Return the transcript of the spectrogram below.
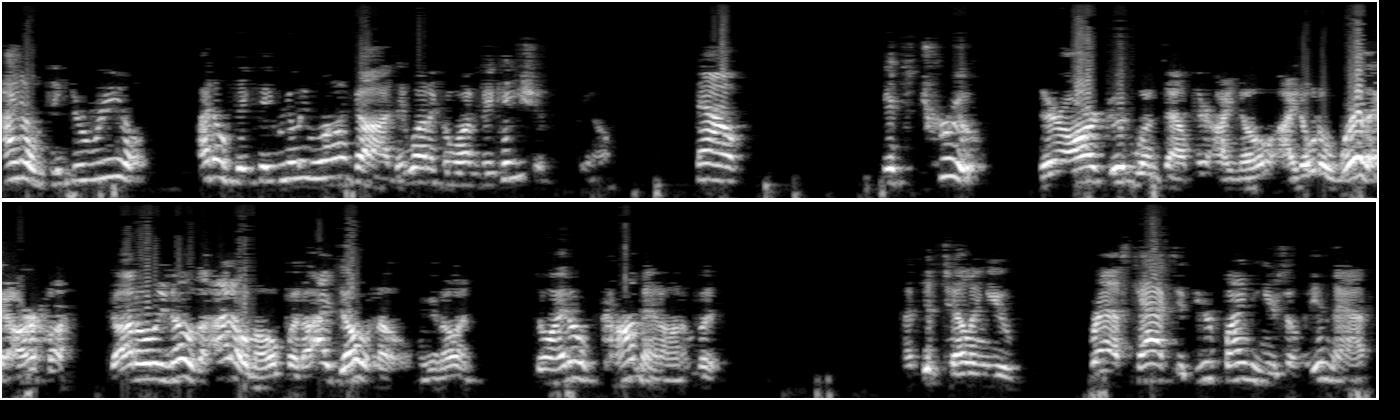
I don't think they're real. I don't think they really want God. They want to go on vacation, you know. Now, it's true there are good ones out there. I know. I don't know where they are. God only knows. I don't know, but I don't know, you know, and so I don't comment on them, but I'm just telling you brass tacks. If you're finding yourself in that,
